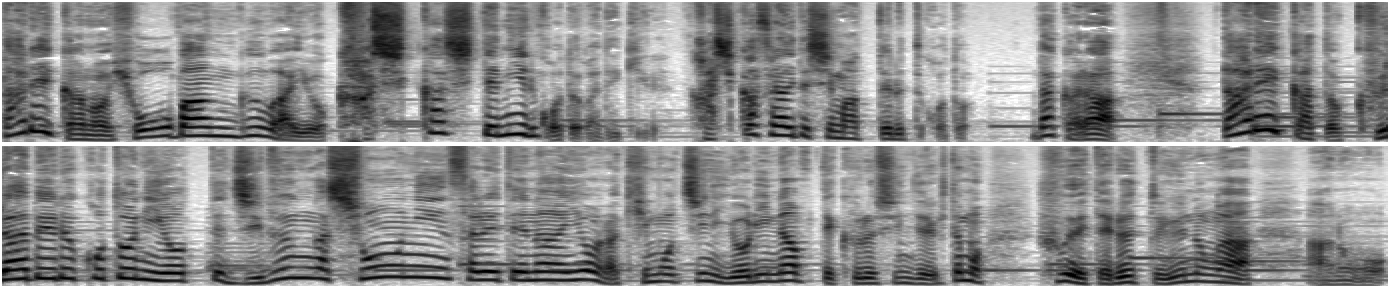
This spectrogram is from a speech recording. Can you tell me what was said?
誰かの評判具合を可視化して見ることができる。可視化されてしまってるってこと。だから誰かと比べることによって自分が承認されてないような気持ちによりなって苦しんでる人も増えてるというのがあの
